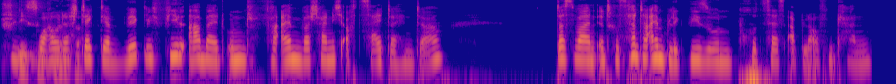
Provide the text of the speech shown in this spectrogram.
schließen wow, könnte. da steckt ja wirklich viel Arbeit und vor allem wahrscheinlich auch Zeit dahinter. Das war ein interessanter Einblick, wie so ein Prozess ablaufen kann.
